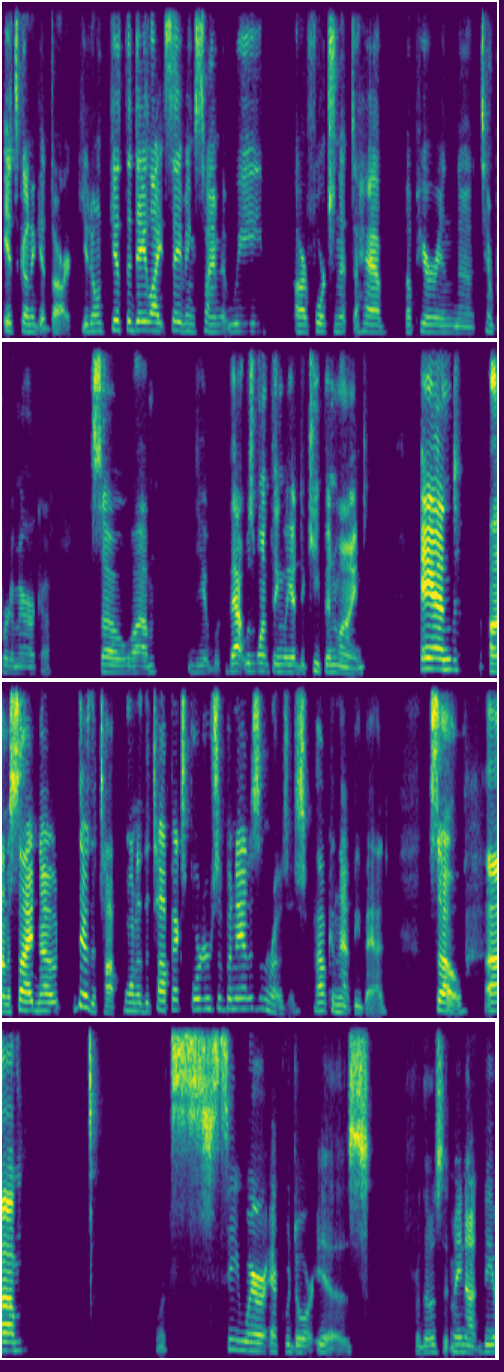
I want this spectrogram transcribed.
it's going to get dark. You don't get the daylight savings time that we are fortunate to have up here in uh, temperate America. So um, that was one thing we had to keep in mind. And on a side note, they're the top, one of the top exporters of bananas and roses. How can that be bad? So um, let's see where Ecuador is for those that may not be,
